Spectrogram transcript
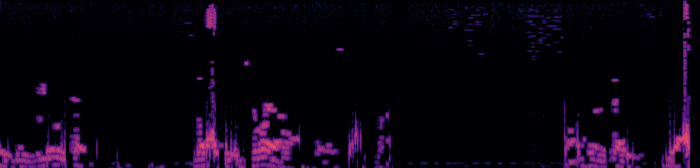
is being really good. That I can enjoy all that is God's love. I'm going to say, yes.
